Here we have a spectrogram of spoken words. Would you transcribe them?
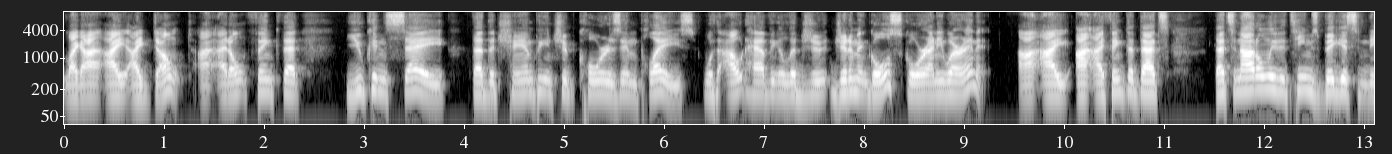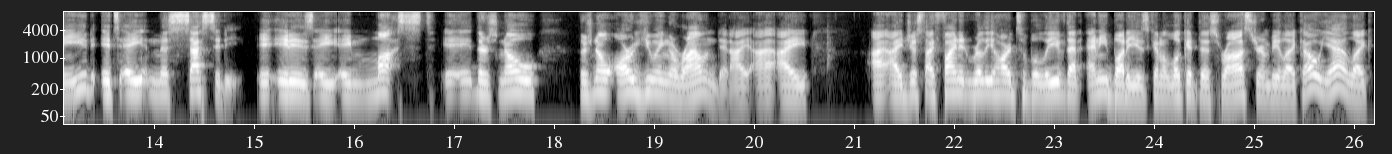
Like, I, I, I don't. I, I don't think that you can say that the championship core is in place without having a legitimate goal score anywhere in it. I, I, I think that that's that's not only the team's biggest need; it's a necessity. it, it is a, a must. It, there's no there's no arguing around it. I, I I I just I find it really hard to believe that anybody is going to look at this roster and be like, oh yeah, like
